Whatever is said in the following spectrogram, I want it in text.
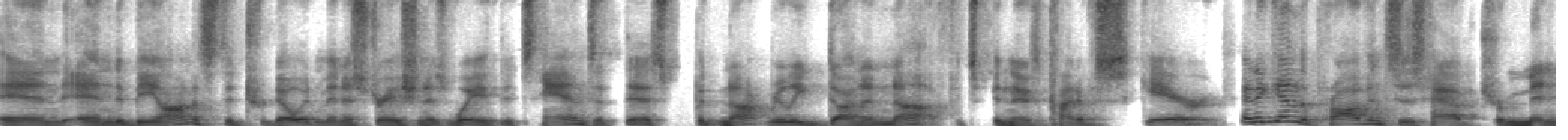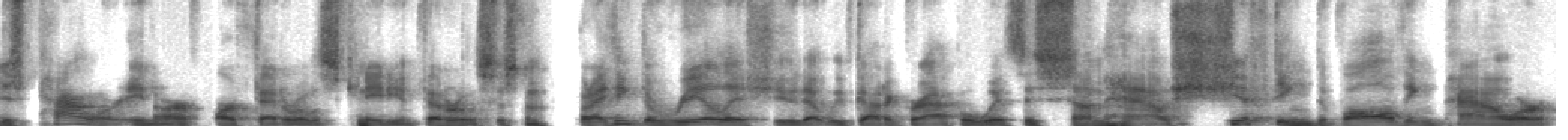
And and to be honest, the Trudeau administration has waved its hands at this, but not really done enough. It's been there's kind of scared. And again, the provinces have tremendous power in our, our federalist Canadian federalist system. But I think the real issue that we've got to grapple with is somehow shifting, devolving power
